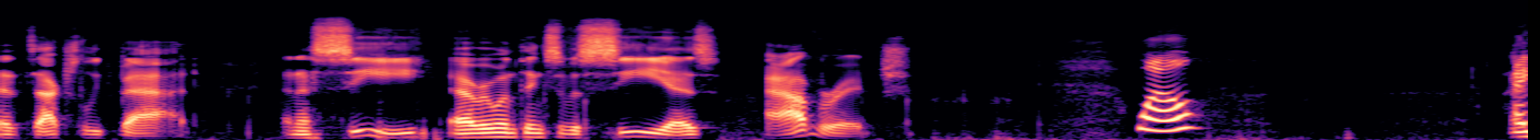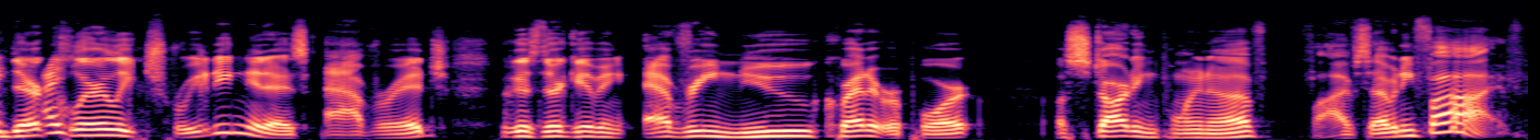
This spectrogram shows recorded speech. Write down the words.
That it's actually bad. And a C, everyone thinks of a C as average. well, And I- they're I- clearly treating it as average because they're giving every new credit report a starting point of 575.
